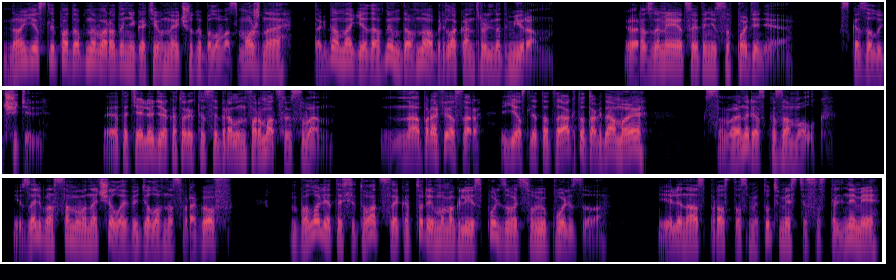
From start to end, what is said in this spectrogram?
но если подобного рода негативное чудо было возможно, тогда магия давным-давно обрела контроль над миром. «Разумеется, это не совпадение», — сказал учитель. «Это те люди, о которых ты собирал информацию, Свен». «Но, профессор, если это так, то тогда мы...» Свен резко замолк. Изельма с самого начала видела в нас врагов. Была ли это ситуация, которую мы могли использовать в свою пользу? Или нас просто сметут вместе с остальными?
